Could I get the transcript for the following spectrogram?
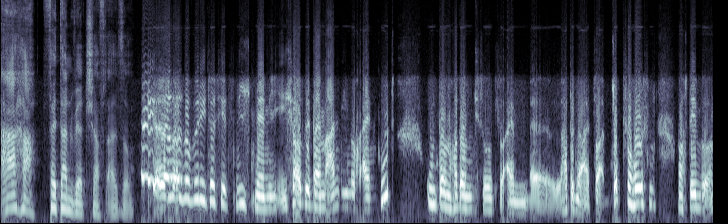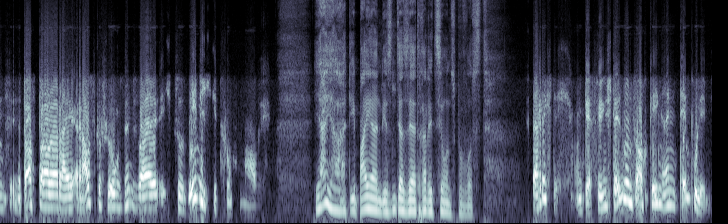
Aha, Vetternwirtschaft also. Ja, also würde ich das jetzt nicht nennen. Ich hatte beim Andi noch einen gut und dann hat er mich so zu einem, äh, hat er mir zu einem Job verholfen, nachdem wir uns in der Dorfbrauerei rausgeflogen sind, weil ich zu wenig getrunken habe. Ja, ja, die Bayern, die sind ja sehr traditionsbewusst. Ja, richtig. Und deswegen stellen wir uns auch gegen ein Tempolimit.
